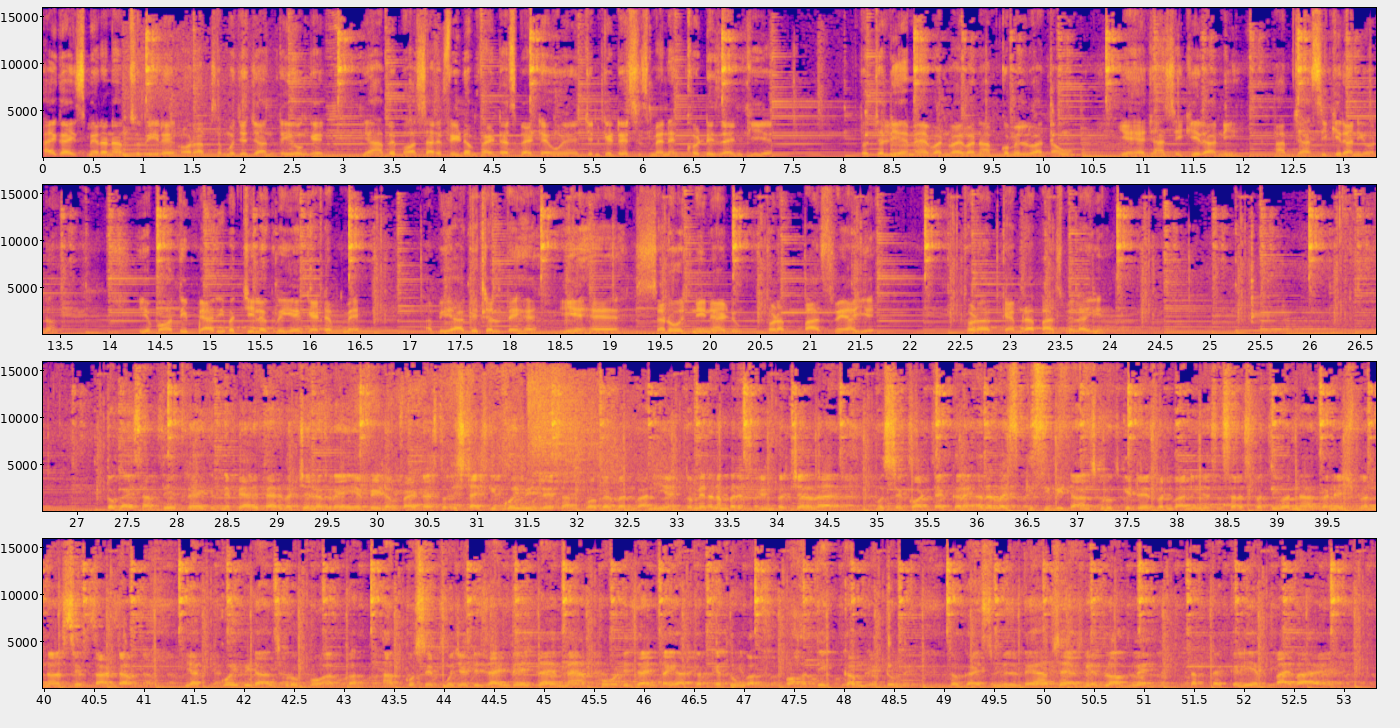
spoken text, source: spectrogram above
Hi guys मेरा नाम सुधीर है और आप सब मुझे जानते ही होंगे। यहाँ पे बहुत सारे फ्रीडम फाइटर्स बैठे हुए हैं, जिनकी ड्रेसेस मैंने खुद डिज़ाइन की है। तो चलिए मैं वन बाय वन आपको मिलवाता हूँ। ये है झांसी की रानी। आप झांसी की रानी हो ना? ये बहुत ही प्यारी बच्ची लग रही है गेटअप में। अभी आगे चलते हैं। ये है सरोजनी नायडू। थोड़ा पास में आइए। थोड़ा कैमरा पास में लाइए। तो गाइस आप देख रहे हैं कितने प्यारे प्यारे बच्चे लग रहे हैं ये फ्रीडम फाइटर्स तो इस टाइप की कोई भी ड्रेस आपको अगर बनवानी है तो मेरा नंबर स्क्रीन पर चल रहा है। मुझसे कॉन्टैक्ट करें। अदरवाइज़ किसी भी डांस ग्रुप की ड्रेस बनवानी है, जैसे सरस्वती बनना गणेश बनना शिव तांडव या कोई भी डांस ग्रुप हो आपका, आपको सिर्फ़ मुझे डिज़ाइन भेजना है, मैं आपको वो डिज़ाइन तैयार करके दूँगा, बहुत ही कम रेटों में। तो गाइस मिलते हैं आपसे अगले ब्लॉग में। तब तक के लिए बाय बाय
